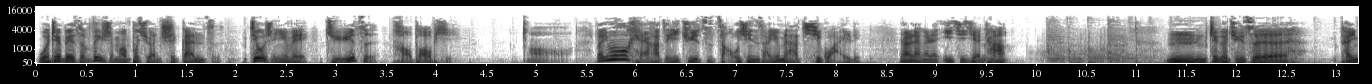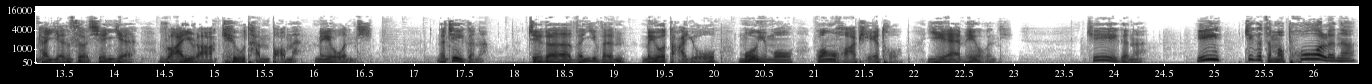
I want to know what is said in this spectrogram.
我这辈子为什么不喜欢吃柑子？就是因为橘子好剥皮。哦。那因为我看下这些橘子造型上有没有啥奇怪的，然后两个人一起检查。嗯，这个橘子看一看颜色鲜艳，软一软，Q 弹饱满，没有问题。那这个呢？这个闻一闻没有打油，摸一摸光滑撇脱，也没有问题。这个呢？咦，这个怎么破了呢？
